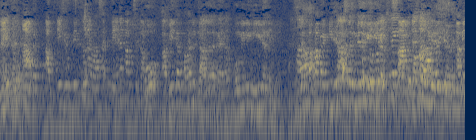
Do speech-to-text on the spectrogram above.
नहीं तो आप अपनी ड्यूटी तो निभा सकते हैं ना कम से कम। वो अभी तक वहाँ जो जाला लगा है ना वो मेरी नीड नहीं है। हाँ। बैठ क्लास लगने तो लगेगी तो तो। अभी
